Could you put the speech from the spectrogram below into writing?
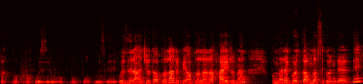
bak. Bok bok gözleri, bok bok bok gözleri. Gözleri acıyordu ablalar. Bir ablalara hayrına bunlara göz damlası gönderdi.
